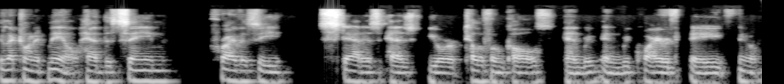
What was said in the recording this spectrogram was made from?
electronic mail had the same privacy status as your telephone calls and re- and required a you know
